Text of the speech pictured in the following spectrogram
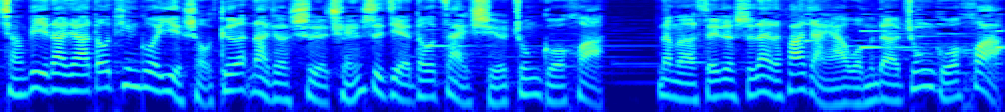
想必大家都听过一首歌，那就是《全世界都在学中国话》。那么，随着时代的发展呀，我们的中国话、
